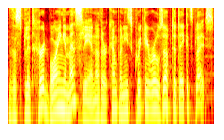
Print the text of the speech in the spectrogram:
The split hurt Boeing immensely, and other companies quickly rose up to take its place.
